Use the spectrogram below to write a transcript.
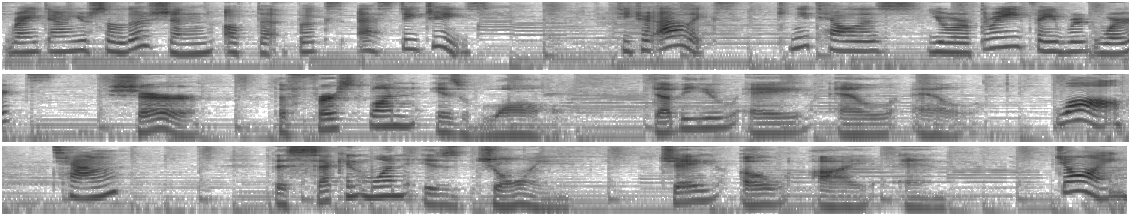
write down your solution of the book's SDGs. Teacher Alex, can you tell us your three favorite words? Sure. The first one is wall. W A L L. Wall, 墙. The second one is join. J O I N. Join,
